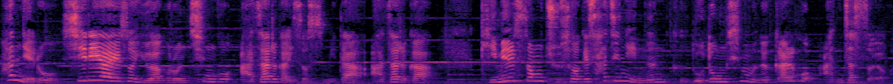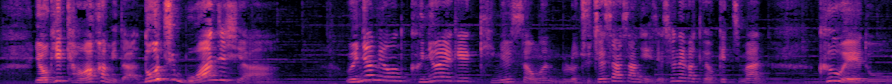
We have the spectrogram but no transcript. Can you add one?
한 예로 시리아에서 유학을 온 친구 아자르가 있었습니다. 아자르가 김일성 주석의 사진이 있는 그 노동신문을 깔고 앉았어요. 여기에 경악합니다. 너 지금 뭐 한 짓이야? 왜냐면 그녀에게 김일성은 물론 주체 사상이 이제 세뇌가 되었겠지만 그 외에도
